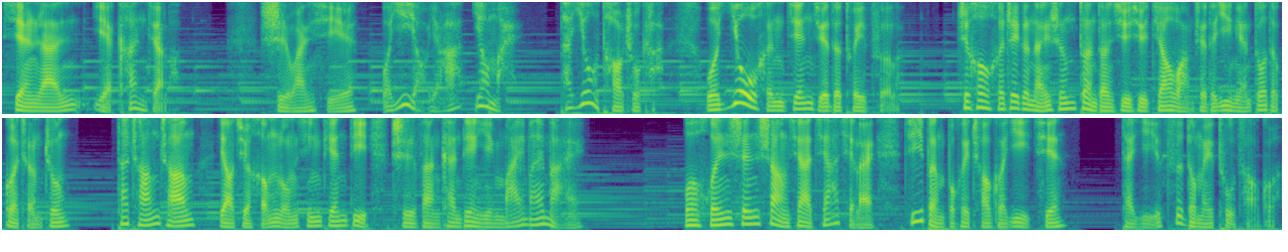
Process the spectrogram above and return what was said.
显然也看见了。试完鞋，我一咬牙要买，他又掏出卡，我又很坚决地推辞了。之后和这个男生断断续续交往着的一年多的过程中，他常常要去恒隆新天地吃饭、看电影、买买买。我浑身上下加起来基本不会超过一千，他一次都没吐槽过，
